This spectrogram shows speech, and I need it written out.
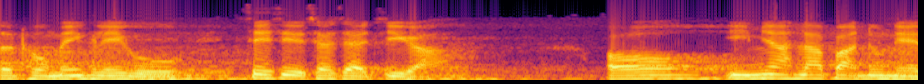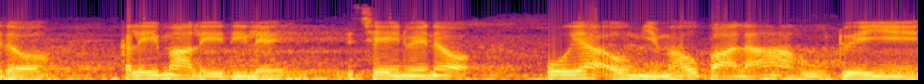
သောထုံမိန်းကလေးကိုစိတ်စိတ်ဆက်ဆက်ကြည့်ကအော်ဤမြလှပနုနယ်သောကလေးမလေးဒီလေအချိန်တွင်တော့ပိုရအောင်မြင်မဟုတ်ပါလားဟုတွေးရင်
